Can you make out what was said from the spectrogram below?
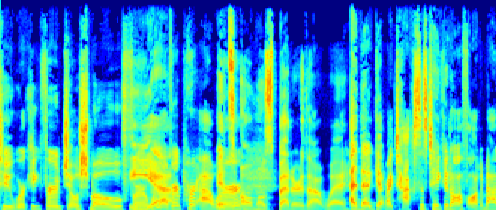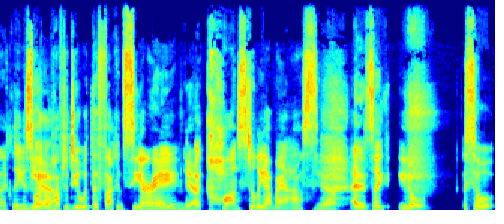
to working for Joe Schmo for Yeah. whatever per hour. It's almost better that way. and then get my taxes taken off automatically so I don't have to deal with the fucking CRA Yeah. constantly up my ass. Yeah. And it's like, you know, so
